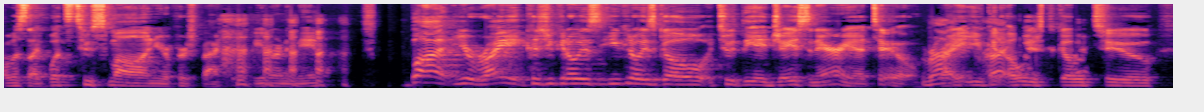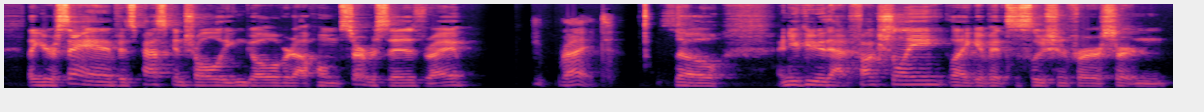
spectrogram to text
I was like, what's too small in your perspective? You know what I mean? But you're right because you could always you could always go to the adjacent area too, right? right? You could right. always go to like you're saying if it's pest control, you can go over to home services, right? Right. So, and you can do that functionally, like if it's a solution for a certain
